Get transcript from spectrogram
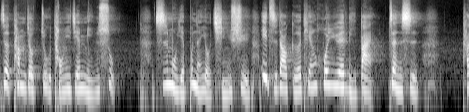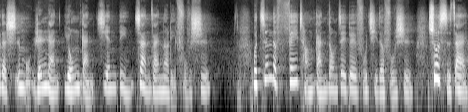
这他们就住同一间民宿，师母也不能有情绪，一直到隔天婚约礼拜正式。他的师母仍然勇敢坚定站在那里服侍，我真的非常感动这对夫妻的服侍。说实在，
